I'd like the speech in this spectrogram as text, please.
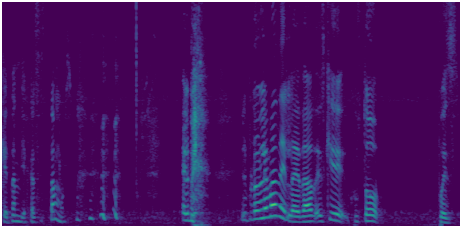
qué tan viejas estamos. El, el problema de la edad es que justo, pues,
